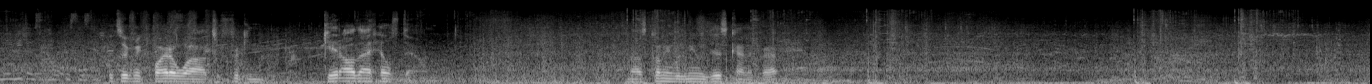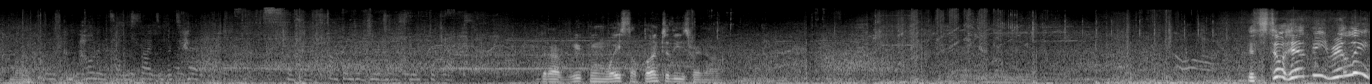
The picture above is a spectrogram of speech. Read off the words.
Maybe those have It took me quite a while to freaking get all that health down. Now it's coming with me with this kind of crap. I'm gonna waste a bunch of these right now. It still hit me? Really?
